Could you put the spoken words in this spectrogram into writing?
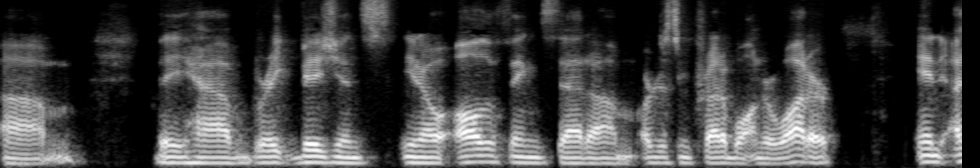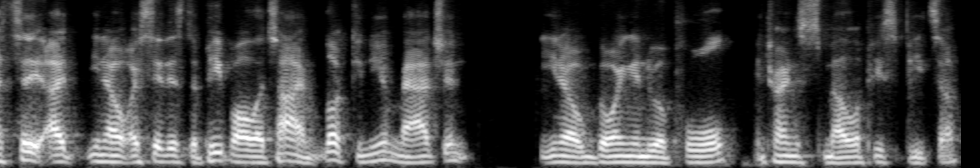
Um, they have great visions. You know all the things that um, are just incredible underwater. And I say, I, you know, I say this to people all the time. Look, can you imagine you know, going into a pool and trying to smell a piece of pizza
